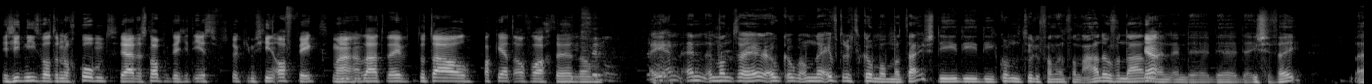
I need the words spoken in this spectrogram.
je ziet niet wat er nog komt. Ja, dan snap ik dat je het eerste stukje misschien afpikt. Maar laten we even totaal pakket afwachten. Dan. Hey, en, en, want eh, ook, ook om nou even terug te komen op Matthijs, die, die, die komt natuurlijk van, van ADO vandaan Ja. en, en de, de, de ECV. Eh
